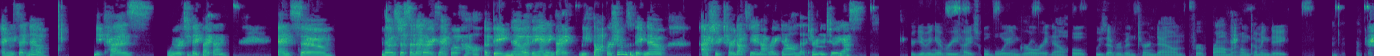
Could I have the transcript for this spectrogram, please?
And we said no, because we were too big by then. And so that was just another example of how a big no at the beginning that I, we thought for sure was a big no actually turned out to be a not right now, and that turned into a yes. You're giving every high school boy and girl right now hope who's ever been turned down for a prom or homecoming date.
